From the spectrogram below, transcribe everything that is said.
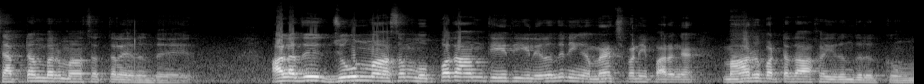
செப்டம்பர் மாதத்தில் இருந்து அல்லது ஜூன் மாதம் முப்பதாம் தேதியிலிருந்து நீங்கள் மேட்ச் பண்ணி பாருங்கள் மாறுபட்டதாக இருந்திருக்கும்.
